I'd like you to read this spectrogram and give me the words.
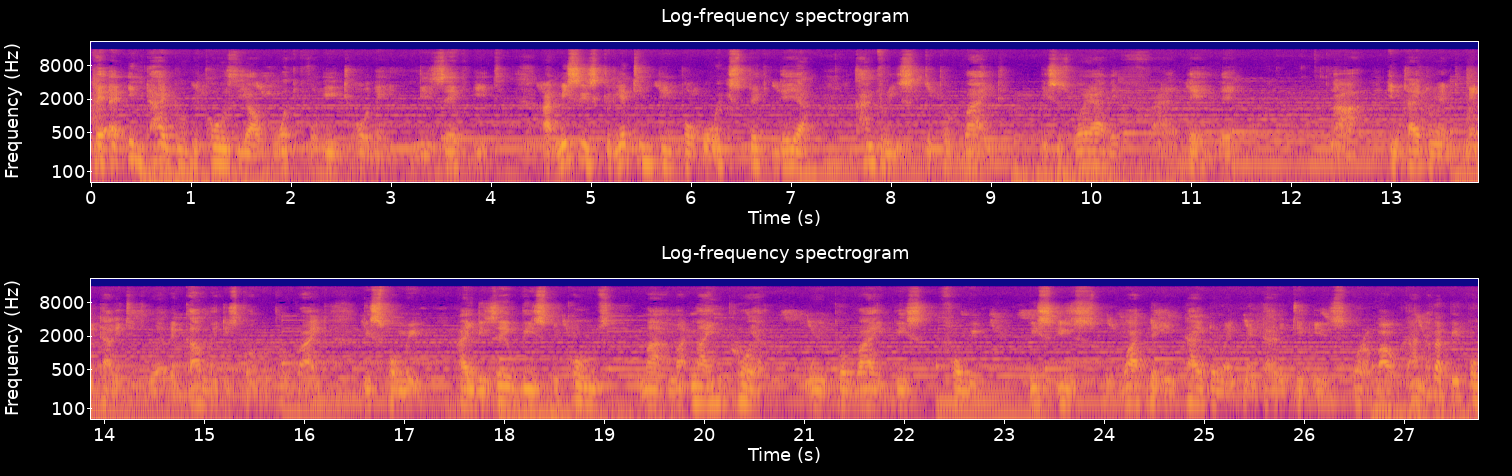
they are entitled because they have worked for it or they deserve it. And this is creating people who expect their countries to provide. This is where the, the, uh, entitlement mentality is where the government is going to provide this for me. I deserve this because my, my, my employer will provide this for me. This is what the entitlement mentality is all about. And other people,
